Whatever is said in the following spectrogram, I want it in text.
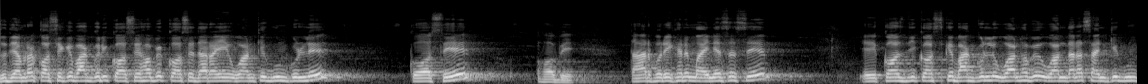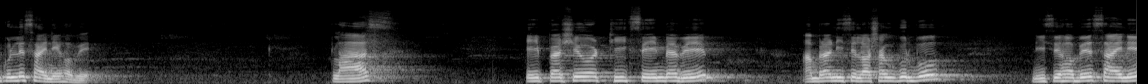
যদি আমরা কসেকে ভাগ করি, কসে হবে, কসে দ্বারা এই ওয়ানকে গুণ করলে কসে হবে। তারপরে এখানে মাইনাস আছে কস দি কসকে ভাগ করলে ওয়ান হবে ওয়ান দ্বারা সাইনকে গুণ করলে সাইনে হবে। প্লাস এই পাশেও ঠিক সেমভাবে আমরা নিচে লসাগু করব, নিচে হবে সাইনে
